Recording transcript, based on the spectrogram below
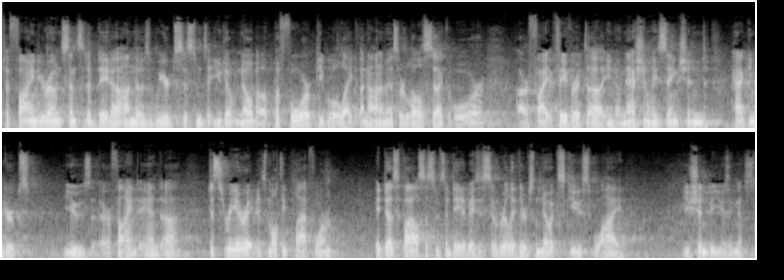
to find your own sensitive data on those weird systems that you don't know about before people like Anonymous or Lulzsec or our fi- favorite, uh, you know, nationally sanctioned hacking groups use or find. And uh, just to reiterate, it's multi-platform. It does file systems and databases, so really there's no excuse why you shouldn't be using this.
